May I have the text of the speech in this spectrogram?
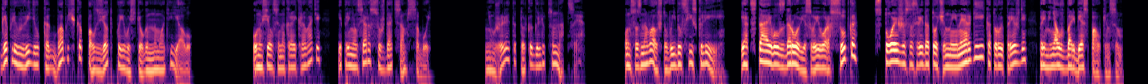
Гэпли увидел, как бабочка ползет по его стеганному одеялу. Он уселся на край кровати и принялся рассуждать сам с собой. Неужели это только галлюцинация? Он сознавал, что выбился из колеи и отстаивал здоровье своего рассудка с той же сосредоточенной энергией, которую прежде применял в борьбе с Паукинсом.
